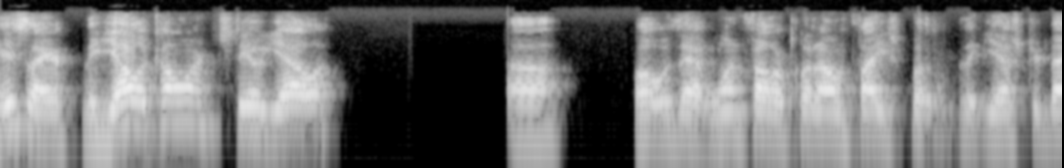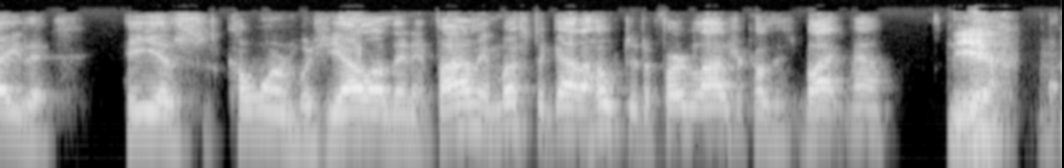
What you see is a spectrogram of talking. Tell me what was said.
it's there. The yellow corn still yellow. Uh, what was that one feller put on Facebook that yesterday that he his corn was yellow, then it finally must have got a hold of the fertilizer because it's black now. Yeah.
